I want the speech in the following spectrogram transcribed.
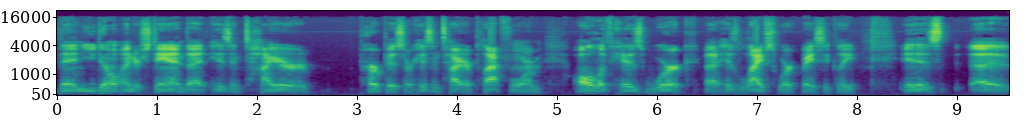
then you don't understand that his entire purpose or his entire platform, all of his work, uh, his life's work basically, is uh,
